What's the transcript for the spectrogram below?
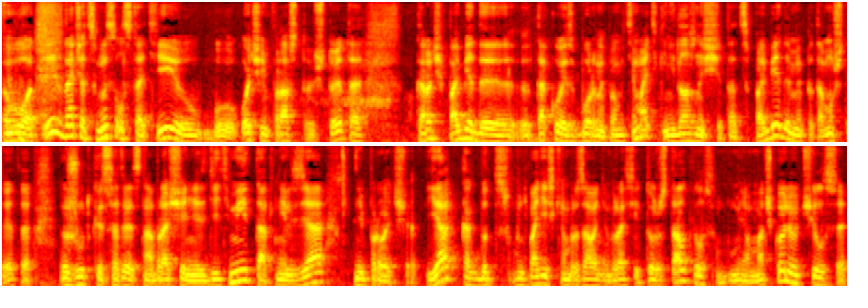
Вот. И, значит, смысл статьи очень простой, что это Короче, победы такой сборной по математике не должны считаться победами, потому что это жуткое, соответственно, обращение с детьми, так нельзя и прочее. Я как бы с математическим образованием в России тоже сталкивался, у меня в матшколе учился,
